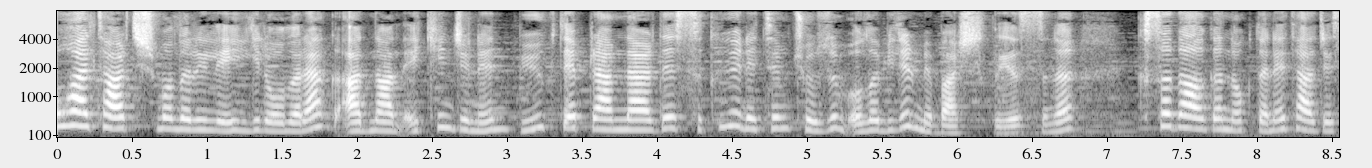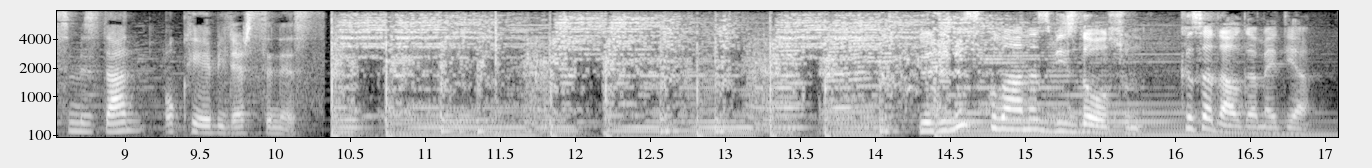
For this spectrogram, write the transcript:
O hal tartışmaları ile ilgili olarak Adnan Ekinci'nin büyük depremlerde sıkı yönetim çözüm olabilir mi başlıklı yazısını kısa dalga.net adresimizden okuyabilirsiniz. Gözünüz kulağınız bizde olsun. Kısa Dalga Medya.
